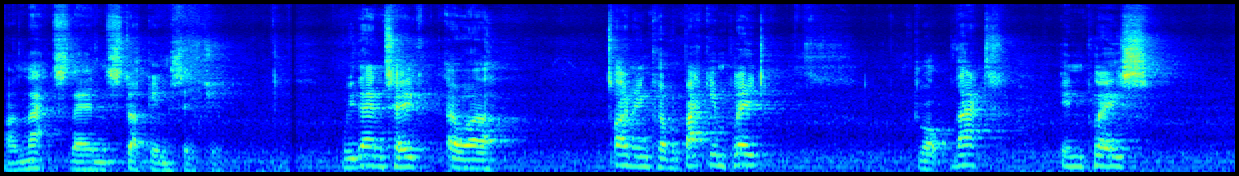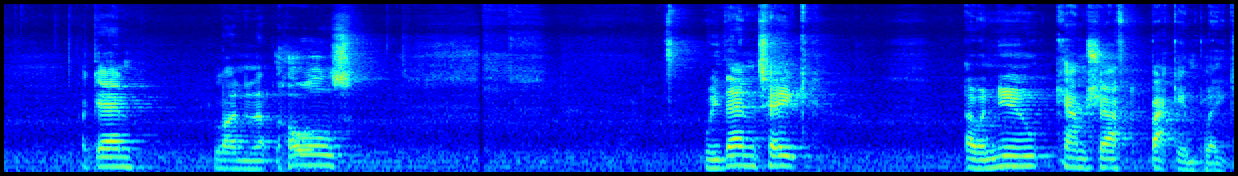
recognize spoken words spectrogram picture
and that's then stuck in situ. We then take our timing cover backing plate, drop that in place, again lining up the holes. We then take our new camshaft backing plate.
